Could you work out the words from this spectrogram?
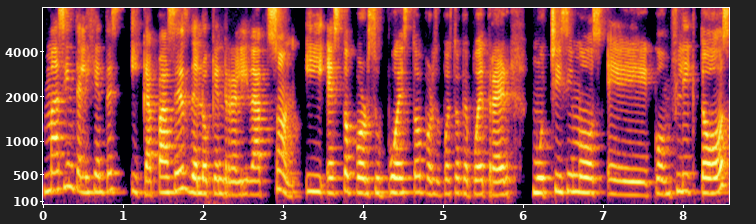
más inteligentes y capaces de lo que en realidad son. Y esto, por supuesto, por supuesto que puede traer muchísimos eh, conflictos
